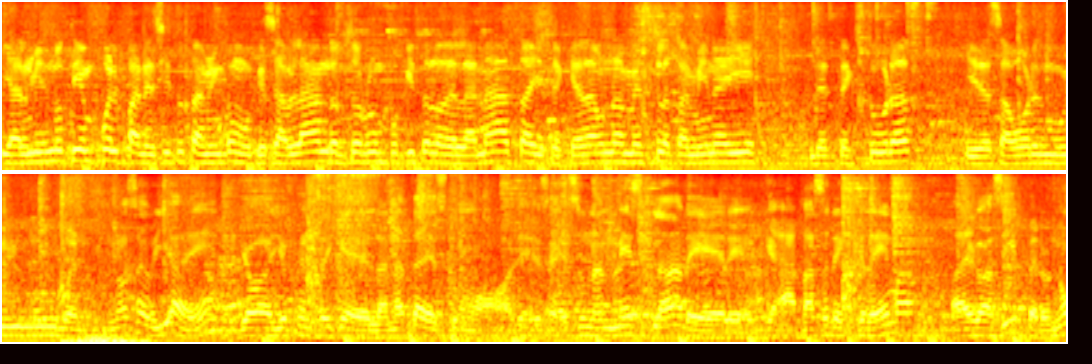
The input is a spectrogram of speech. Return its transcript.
y al mismo tiempo el panecito también como que se ablanda, absorbe un poquito lo de la nata y te queda una mezcla también ahí de texturas y de sabores muy, muy buenos. No sabía, ¿eh? Yo, yo pensé que la nata es como... es- es una mezcla de, de- a base de crema o algo así, pero no.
